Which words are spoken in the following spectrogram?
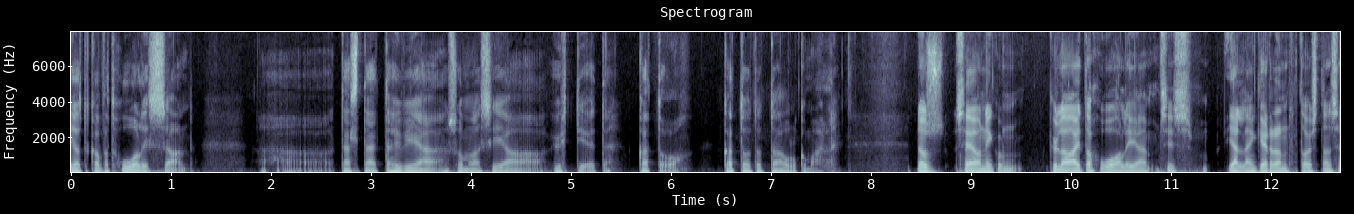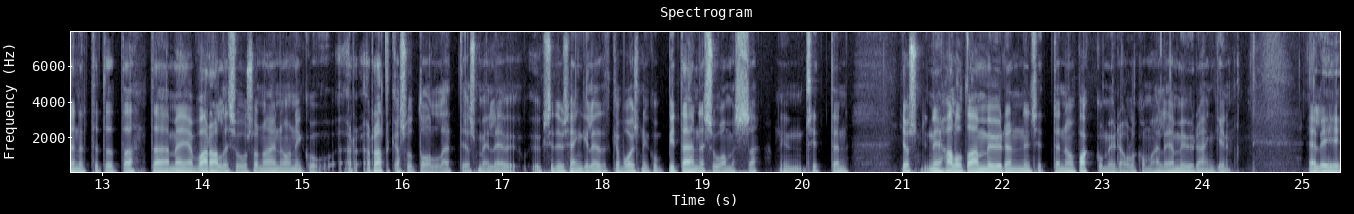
jotka ovat huolissaan ä, tästä, että hyviä suomalaisia yhtiöitä katoo, katoo tota ulkomaille? No se on niin kuin kyllä aito huoli ja siis jälleen kerran toistan sen, että tota, tämä meidän varallisuus on ainoa niin kuin ratkaisu tolle, että jos meillä ei yksityishenkilöitä, jotka voisi niin pitää ne Suomessa, niin sitten jos ne halutaan myydä, niin sitten ne on pakko myydä ulkomaille ja myydäänkin. Eli,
